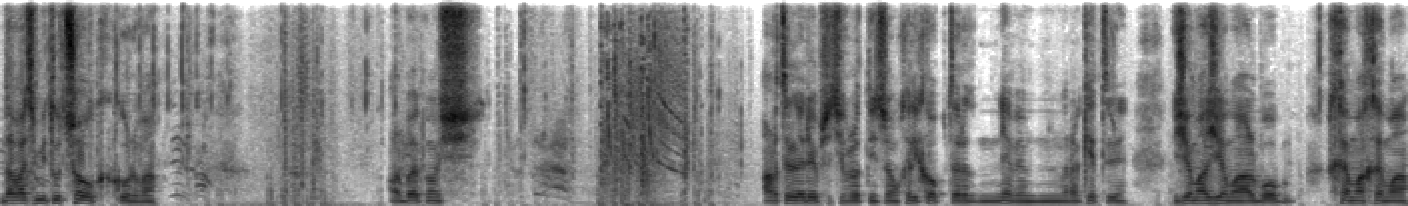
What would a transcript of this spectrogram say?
Dawać mi tu czołg, kurwa. Albo jakąś... Artylerię przeciwlotniczą, helikopter, nie wiem, rakiety ziema-ziema albo chema-chema.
